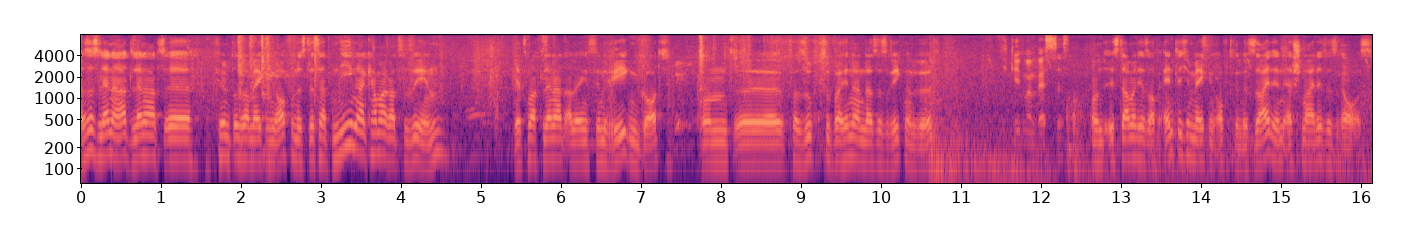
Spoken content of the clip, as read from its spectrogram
Das ist Lennart. Lennart äh, filmt unser Making-of und ist deshalb nie in der Kamera zu sehen. Jetzt macht Lennart allerdings den Regengott und äh, versucht zu verhindern, dass es regnen wird. Ich gebe mein Bestes. Und ist damit jetzt auch endlich im Making-of drin. Es sei denn, er schneidet es raus.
